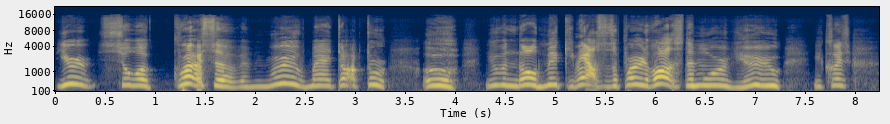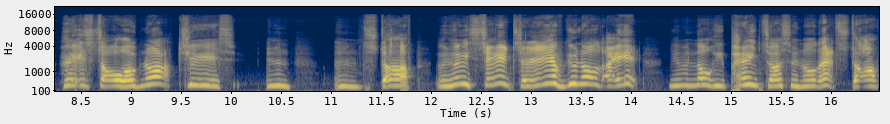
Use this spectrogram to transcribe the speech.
You're so aggressive and rude, Mad Doctor. Oh, even though Mickey Mouse is afraid of us, then more of you, because he's so obnoxious and and stuff, and he's sensitive, you know that. Even though he paints us and all that stuff,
